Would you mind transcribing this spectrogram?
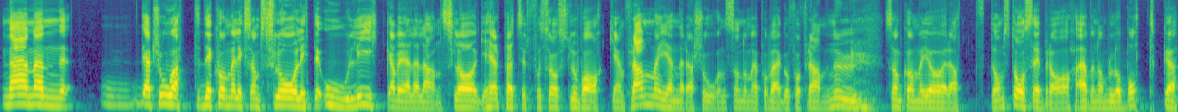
nej men jag tror att det kommer liksom slå lite olika vad gäller landslag. Helt plötsligt får så Slovakien fram en generation som de är på väg att få fram nu som kommer göra att de står sig bra, även om Lobotka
